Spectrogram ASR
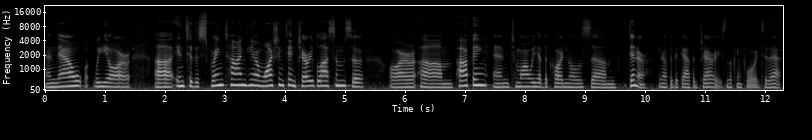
And now we are uh, into the springtime here in Washington. Cherry blossoms are, are um, popping, and tomorrow we have the Cardinals' um, dinner, you know, for the Catholic Charities. Looking forward to that.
